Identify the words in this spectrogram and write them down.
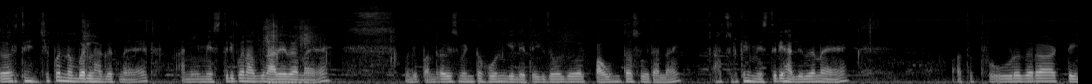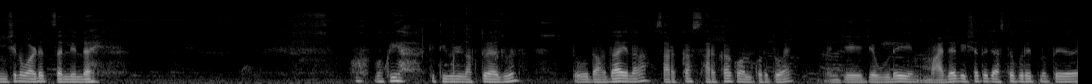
तर त्यांचे पण नंबर लागत नाही आहेत आणि मिस्त्री पण अजून आलेला नाही आहे. म्हणजे पंधरा वीस मिनटं होऊन गेलेत एक जवळजवळ पाऊण तास होत आला आहे अजून काही मिस्त्री आलेलं नाही आहे. आता थोडं जरा टेन्शन वाढत चाललेलं आहे. हो बघूया किती वेळ लागतो आहे अजून. तो दादा आहे ना सारखा सारखा कॉल करतो आहे म्हणजे जेवढे माझ्यापेक्षा तर जास्त प्रयत्न ते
